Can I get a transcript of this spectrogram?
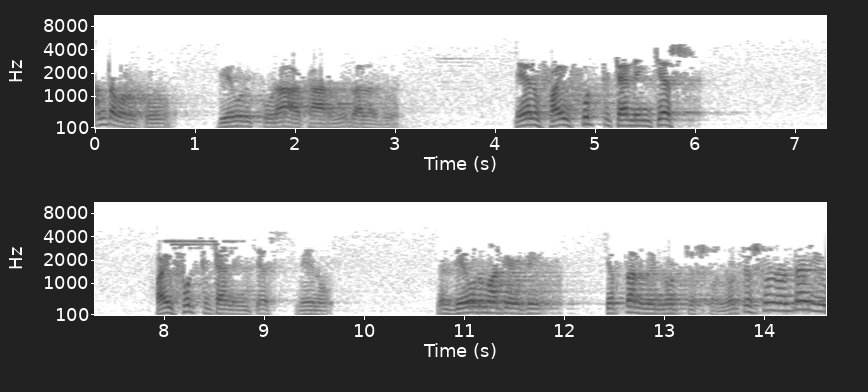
అంతవరకు దేవుడికి కూడా ఆకారము గలదు. నేను five foot ten inches five foot ten inches నేను. మీరు దేవుడి మాట ఏమిటి? చెప్తాను మీరు నోట్ చేసుకోండి. నోట్ చేసుకోండి అంటే యూ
